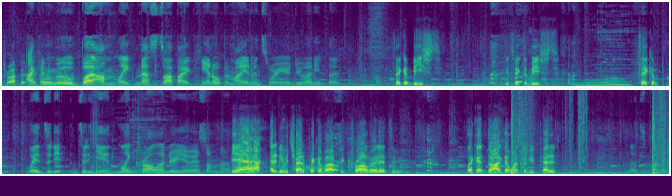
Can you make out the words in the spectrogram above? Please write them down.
Drop it. I can move, but I'm like messed up. I can't open my inventory or do anything. Take a beast. You take the beast. Take him. Wait, did he did he like crawl under you or something? Yeah, I didn't even try to pick him up. He crawled right into me. Like a dog that wants to be petted. That's funny.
